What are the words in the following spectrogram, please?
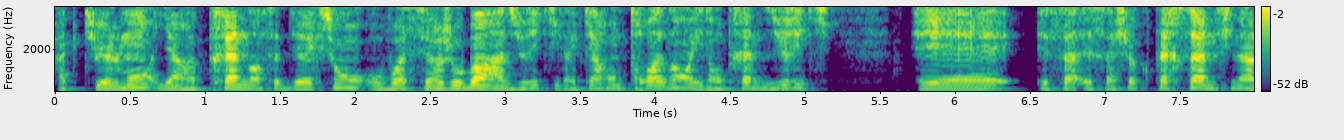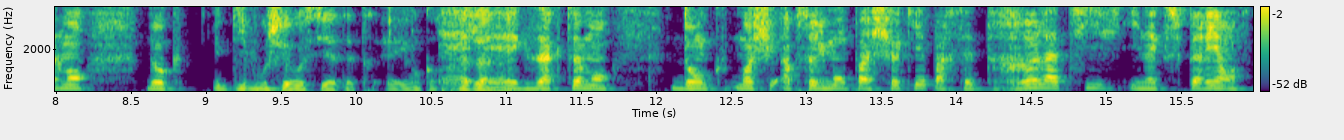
Actuellement, il y a un trend dans cette direction. On voit Serge Aubin à Zurich, il a 43 ans, il entraîne Zurich. Et, et, ça, et ça choque personne finalement. Donc, Et Guy Boucher aussi est, être- est encore très jeune. hein. Exactement. Donc, moi, je suis absolument pas choqué par cette relative inexpérience.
